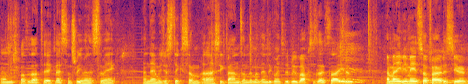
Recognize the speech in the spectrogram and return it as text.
And what did that take? Less than three minutes to make. And then we just stick some elastic bands on them, and then they go into the blue boxes outside. And how many have you made so far this year?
